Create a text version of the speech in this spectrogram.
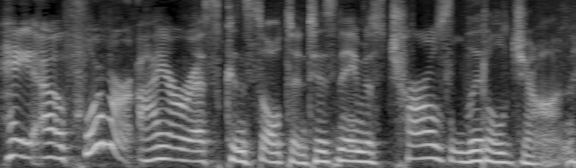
Hey, a former IRS consultant, his name is Charles Littlejohn.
